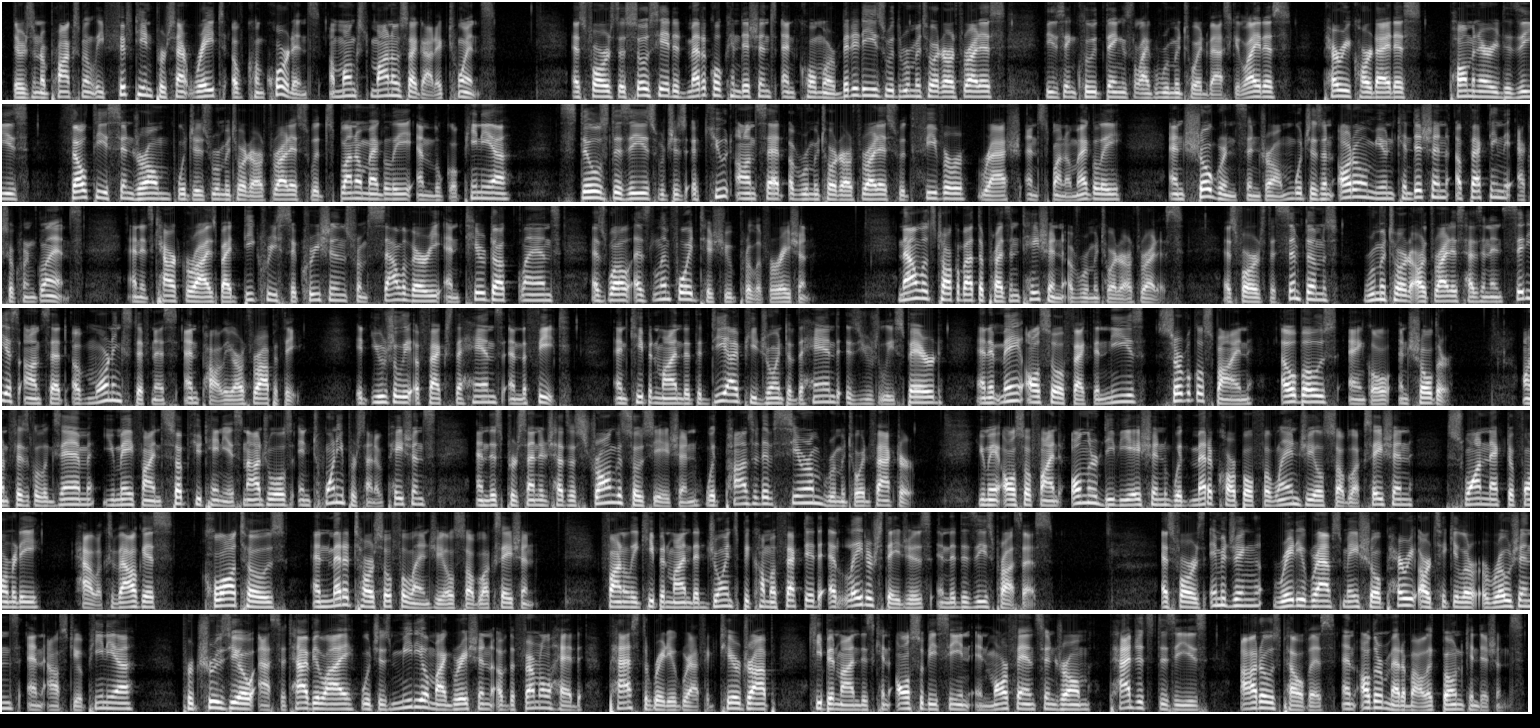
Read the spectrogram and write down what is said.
There's an approximately 15% rate of concordance amongst monozygotic twins. As far as associated medical conditions and comorbidities with rheumatoid arthritis, these include things like rheumatoid vasculitis, pericarditis, pulmonary disease, Felty syndrome, which is rheumatoid arthritis with splenomegaly and leukopenia, Still's disease, which is acute onset of rheumatoid arthritis with fever, rash, and splenomegaly, and Sjogren's syndrome, which is an autoimmune condition affecting the exocrine glands, and it's characterized by decreased secretions from salivary and tear duct glands, as well as lymphoid tissue proliferation. Now let's talk about the presentation of rheumatoid arthritis. As far as the symptoms, rheumatoid arthritis has an insidious onset of morning stiffness and polyarthropathy. It usually affects the hands and the feet. And keep in mind that the DIP joint of the hand is usually spared, and it may also affect the knees, cervical spine, elbows, ankle, and shoulder. On physical exam, you may find subcutaneous nodules in 20% of patients, and this percentage has a strong association with positive serum rheumatoid factor. You may also find ulnar deviation with metacarpal phalangeal subluxation, swan neck deformity, hallux valgus, claw toes, and metatarsal phalangeal subluxation. Finally, keep in mind that joints become affected at later stages in the disease process. As far as imaging, radiographs may show periarticular erosions and osteopenia, protrusio acetabuli, which is medial migration of the femoral head past the radiographic teardrop. Keep in mind this can also be seen in Marfan syndrome, Paget's disease, Otto's pelvis, and other metabolic bone conditions.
